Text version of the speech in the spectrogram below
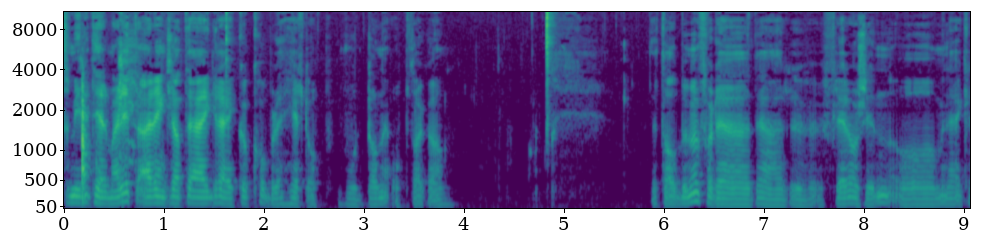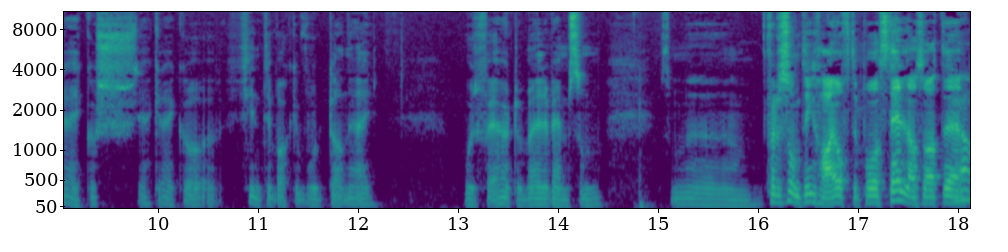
Som irriterer meg litt, er egentlig at jeg greier ikke å koble helt opp hvordan jeg oppdaga dette albumet, for det, det er flere år siden. Og, men jeg greier, ikke å, jeg greier ikke å finne tilbake hvordan jeg Hvorfor jeg hørte om det, eller hvem som, som uh, For sånne ting har jeg ofte på stell. Altså at uh, Ja.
